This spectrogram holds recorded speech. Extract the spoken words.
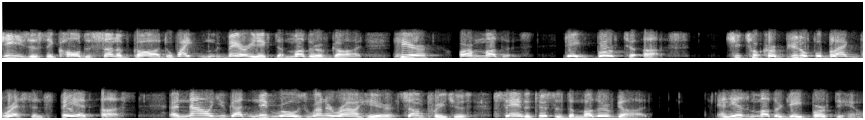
Jesus, they call the Son of God. The white Mary, the Mother of God. Here, our mothers gave birth to us. She took her beautiful black breasts and fed us. And now you got Negroes running around here, some preachers, saying that this is the mother of God. and his mother gave birth to him.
